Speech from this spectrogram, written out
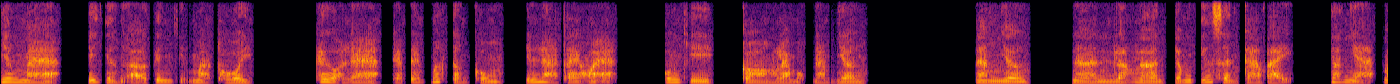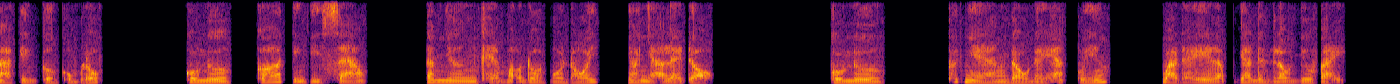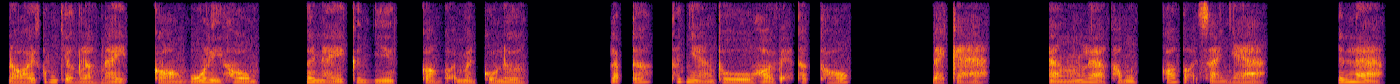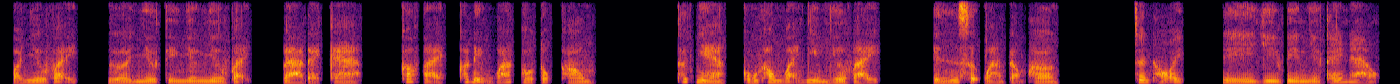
Nhưng mà chỉ dừng ở kinh diễm mà thôi. Cái gọi là đẹp đến mức tận cùng chính là tai họa, Huống gì còn là một nam nhân. Nam nhân nên lớn lên giống chiến sinh ca vậy, nho nhã mà kiên cường cùng lúc. Cô nương có chuyện gì sao? Nam nhân khẽ mở đôi môi nói, nho nhã lễ độ. Cô nương, thất nhàng đầu đầy hát tuyến, bà đây lập gia đình lâu như vậy, nổi không chừng lần này còn muốn ly hôn, người này cưng nhiên còn gọi mình cô nương. Lập tức thất nhàng thu hồi vẻ thất thốt. Đại ca, hẳn là không có gọi sai nhà. Chính là gọi như vậy, người như tiên nhân như vậy là đại ca, có phải có điểm quá thô tục không? Thất nhàng cũng không quản nhiều như vậy, chính sự quan trọng hơn. Xin hỏi, đi di viên như thế nào?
